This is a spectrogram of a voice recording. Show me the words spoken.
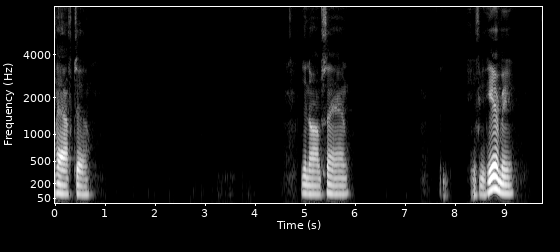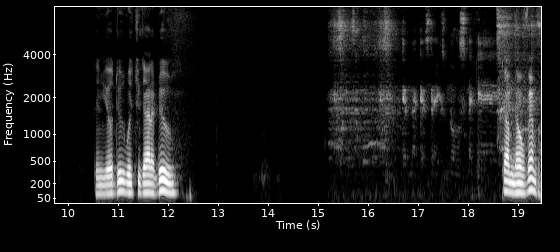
have to You know what I'm saying? If you hear me, then you'll do what you got to do. Come November.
